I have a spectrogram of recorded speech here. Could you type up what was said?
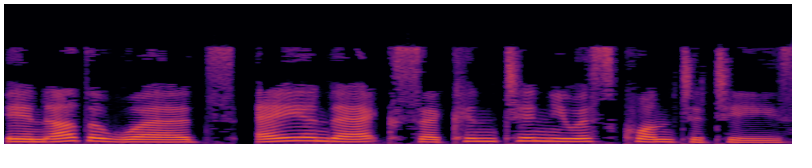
In other words, A and X are continuous quantities.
